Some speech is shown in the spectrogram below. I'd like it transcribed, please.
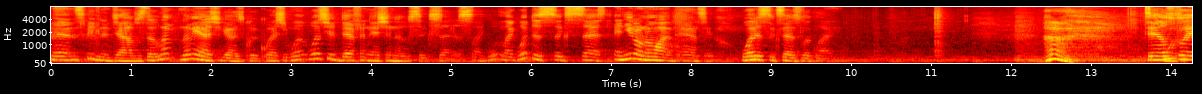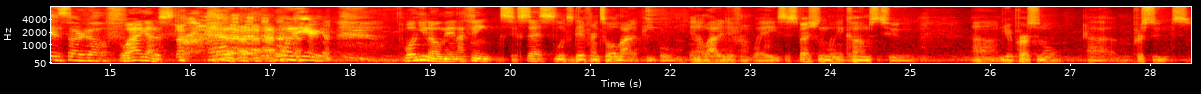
Man, speaking of jobs and stuff, let, let me ask you guys a quick question. What, what's your definition of success? Like, what, like, what does success? And you don't all have to answer. What does success look like? Tails, go ahead and start it off. Well, I got to start. I want to hear it. Well, you know, man, I think success looks different to a lot of people in a lot of different ways, especially when it comes to um, your personal uh, pursuits,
